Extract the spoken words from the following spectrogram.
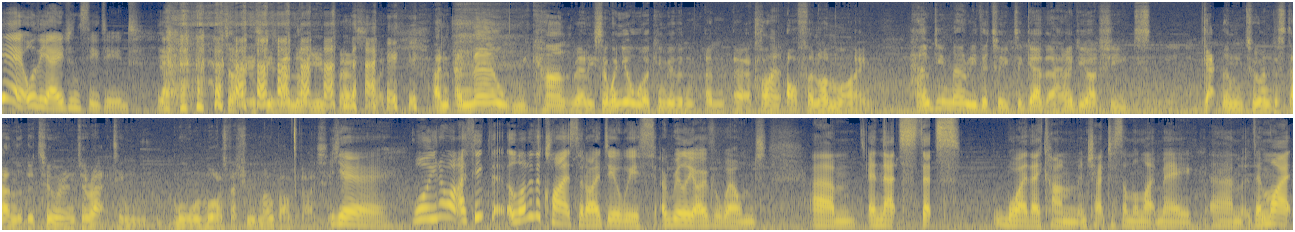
Yeah, or the agency did. Yeah. Sorry, excuse me, not you personally. And, and now we can't really. So when you're working with an, an, a client off and online, how do you marry the two together? How do you actually get them to understand that the two are interacting more and more, especially with mobile devices? Yeah. Well, you know what? I think that a lot of the clients that I deal with are really overwhelmed, um, and that's that's why they come and chat to someone like me. Um, they might,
